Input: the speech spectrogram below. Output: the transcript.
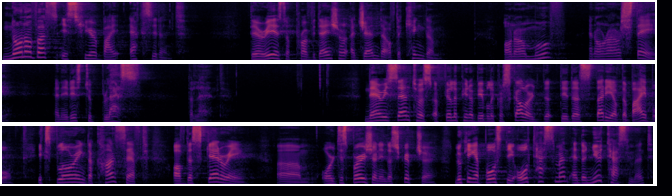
None of us is here by accident. There is a providential agenda of the kingdom on our move and on our stay, and it is to bless the land. Narry Santos, a Filipino biblical scholar, did a study of the Bible, exploring the concept of the scattering um, or dispersion in the scripture. Looking at both the Old Testament and the New Testament,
